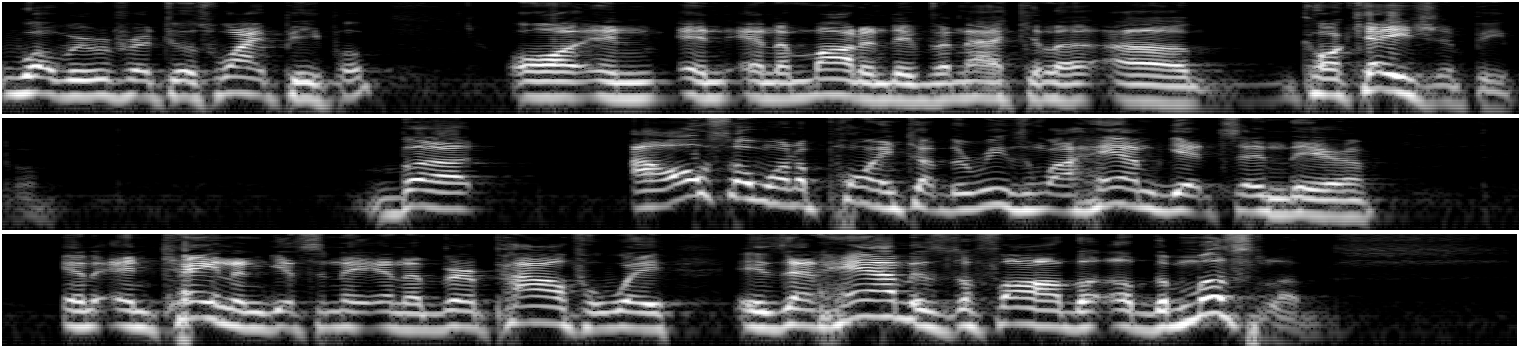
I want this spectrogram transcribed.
what we refer to as white people, or in in, in a modern day vernacular, uh, Caucasian people. But I also want to point up the reason why Ham gets in there and, and Canaan gets in there in a very powerful way is that Ham is the father of the Muslims.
